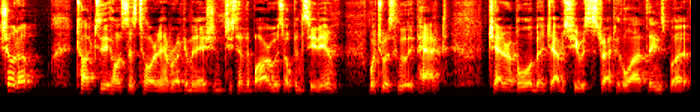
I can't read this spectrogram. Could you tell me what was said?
Showed up, talked to the hostess, told her I didn't have a recommendation. She said the bar was open seating, which was completely packed. Chatted up a little bit. Obviously, she was distracted with a lot of things, but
